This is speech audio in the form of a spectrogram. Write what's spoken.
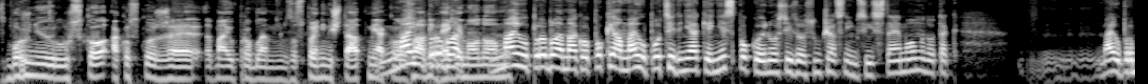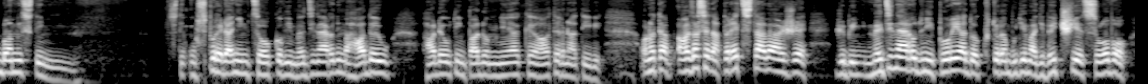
zbožňujú Rusko, ako skôr, že majú problém so Spojenými štátmi ako majú hlavným problém, hegemónom? Majú problém, ako pokiaľ majú pocit nejakej nespokojnosti so súčasným systémom, no tak majú problémy s tým s tým usporiadaním celkovým medzinárodným a hľadajú, hľadajú tým pádom nejaké alternatívy. Ono tá, ale zase tá predstava, že, že by medzinárodný poriadok, v ktorom bude mať väčšie slovo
